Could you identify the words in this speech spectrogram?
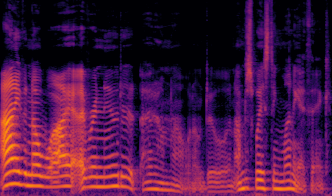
I don't even know why I renewed it. I don't know what I'm doing. I'm just wasting money. I think.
